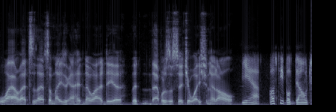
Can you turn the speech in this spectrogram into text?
Wow, that's that's amazing. I had no idea that that was the situation at all. Yeah, most people don't.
